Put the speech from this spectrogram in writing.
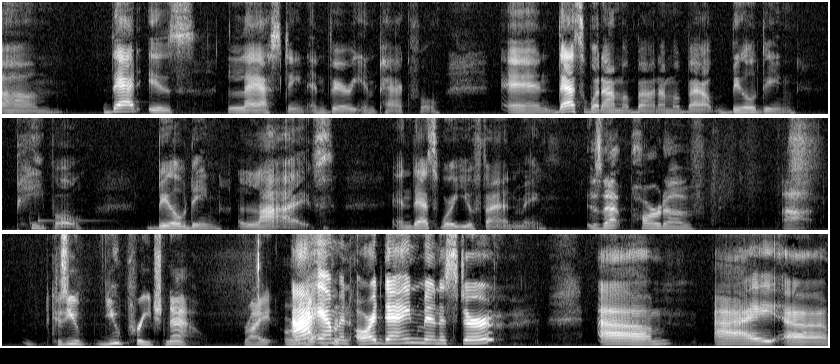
um, that is lasting and very impactful. And that's what I'm about. I'm about building people, building lives. And that's where you find me. Is that part of? Because you you preach now, right? Or I am for- an ordained minister. Um, I uh,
